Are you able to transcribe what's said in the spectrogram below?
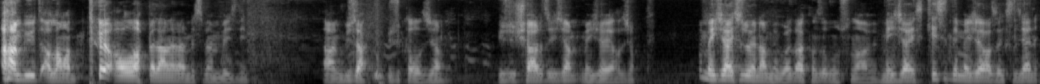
Aha büyüt alamadım. Tüh, Allah belanı vermesin ben bezdeyim. Tamam güzel. Yüzük alacağım. Yüzü şarjlayacağım. Mecai alacağım. Bu Mecai'siz oynanmıyor bu arada aklınızda bulunsun abi. Mecai kesinlikle Mecai alacaksınız. Yani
